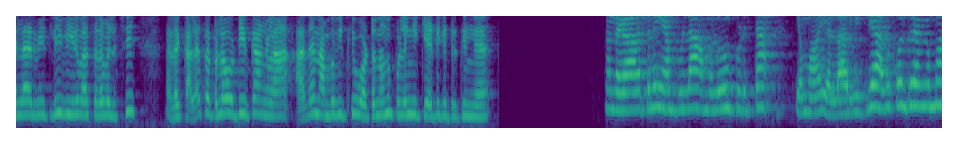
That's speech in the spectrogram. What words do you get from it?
எல்லார் வீட்லேயும் வீடு வாசலை வலிச்சு அதை கலர் பேப்பர்லாம் ஒட்டியிருக்காங்களாம். அதை நம்ம வீட்லேயும் ஒட்டணும்னு பிள்ளைங்க கேட்டுக்கிட்டு இருக்குங்க. அந்த காலத்தில் என் பிள்ளை அமலும் பிடித்தான். ஏம்மா எல்லார் வீட்லேயும் அது பண்ணுறாங்கம்மா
